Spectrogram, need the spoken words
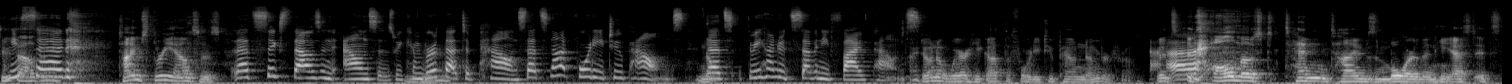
He said times three ounces. that's 6,000 ounces. We convert Mm-hmm. that to pounds. That's not 42 pounds. That's 375 pounds. I don't know where he got the 42 pound number from. It's, Uh. it's almost 10 times more than he asked. It's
